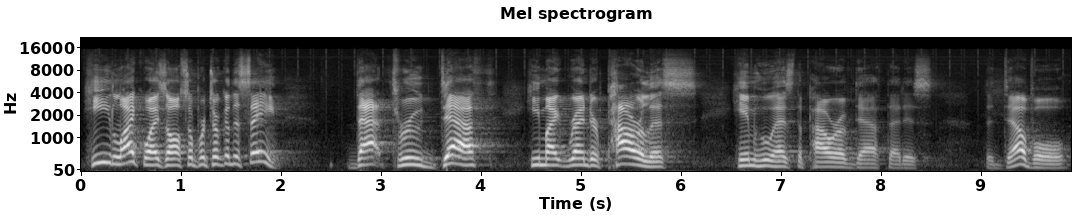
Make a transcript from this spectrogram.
he likewise also partook of the same, that through death he might render powerless him who has the power of death, that is, the devil.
